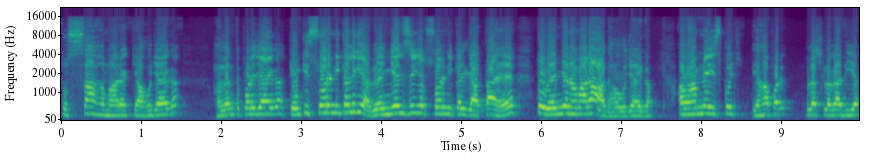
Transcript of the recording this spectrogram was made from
तो सा हमारा क्या हो जाएगा? हलंत पड़ जाएगा, क्योंकि स्वर निकल गया। व्यंजन से जब स्वर निकल जाता है तो व्यंजन हमारा आधा हो जाएगा। अब हमने इसको यहाँ पर प्लस लगा दिया,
